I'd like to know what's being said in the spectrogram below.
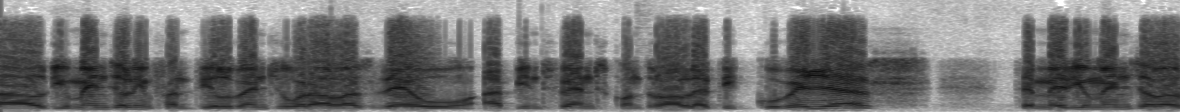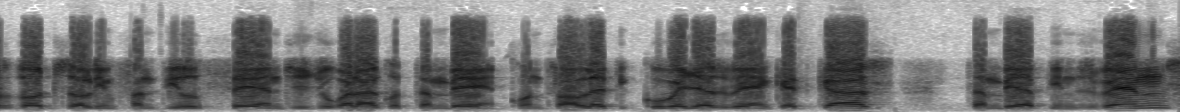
El diumenge l'infantil B jugarà a les 10 a Pinsbens contra l'Atlètic Cubelles. També diumenge a les 12 l'infantil C ens hi jugarà també contra l'Atlètic Cubelles B en aquest cas, també a Pinsbens.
